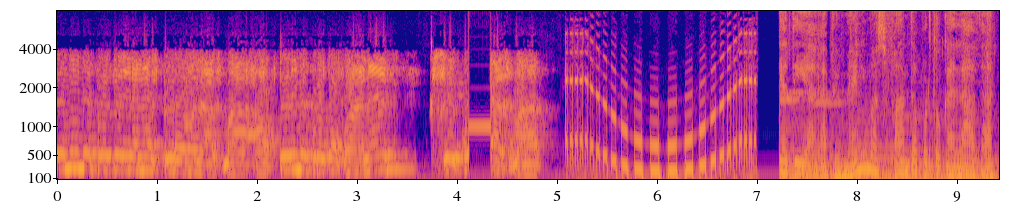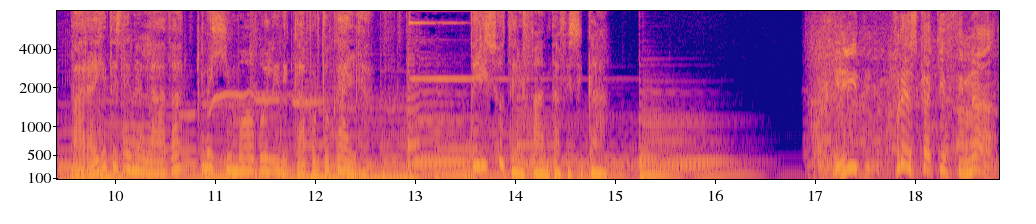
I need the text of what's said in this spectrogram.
δεν είναι πρωτογενές πλεόνασμα. Αυτό είναι πρωτοφανές ξεκούρασμα. Γιατί η αγαπημένη μας φάντα πορτοκαλάδα παράγεται στην Ελλάδα με χυμό από ελληνικά πορτοκάλια. Περισσότερη φάντα φυσικά. Lidl, φρέσκα και φθηνά.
